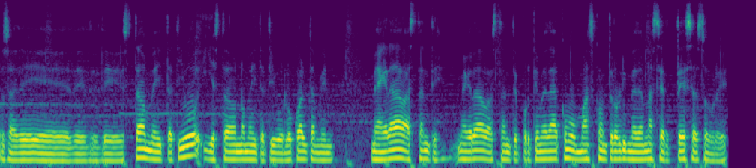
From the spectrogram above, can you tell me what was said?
o sea de, de estado meditativo y estado no meditativo lo cual también me agrada bastante me agrada bastante porque me da como más control y me da una certeza sobre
